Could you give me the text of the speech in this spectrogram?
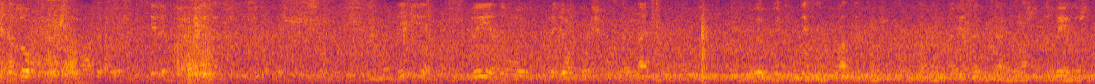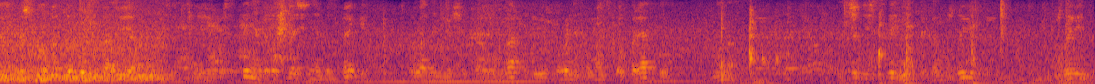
Я готов голосовать за то, чтобы сели поговорили, обсудить вопросы. И мы, я думаю, придем к общему знаменателю. Если вы будете в ситуации, то что надо проверить, как на що-то виявило, що не дошло, то буде сразу явно. І в частині забезпечення безпеки, проведення ще правил заходів і проведення громадського порядку на нас. На сьогоднішній день є така можливість, можливість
